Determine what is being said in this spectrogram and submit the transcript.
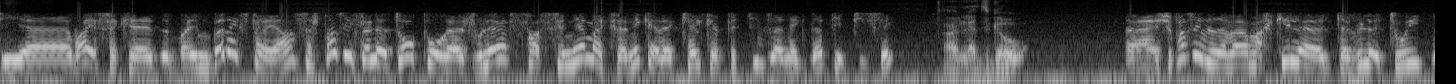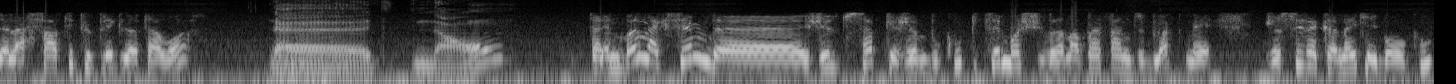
Puis, euh, ouais, fait que ben, une bonne expérience. Je pense qu'il fait le tour pour. euh, je voulais finir ma chronique avec quelques petites anecdotes épicées. Ah, let's go. Euh, je sais pas si vous avez remarqué, t'as vu le tweet de la santé publique d'Ottawa? Euh, non. T'as une bonne maxime de Gilles Duceppe que j'aime beaucoup. Puis tu sais, moi, je suis vraiment pas un fan du bloc, mais je sais reconnaître les bons coups.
